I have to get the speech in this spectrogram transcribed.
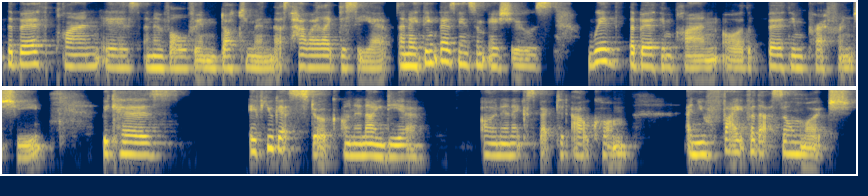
the birth plan is an evolving document. That's how I like to see it. And I think there's been some issues with the birthing plan or the birthing preference sheet because if you get stuck on an idea, on an expected outcome, and you fight for that so much,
